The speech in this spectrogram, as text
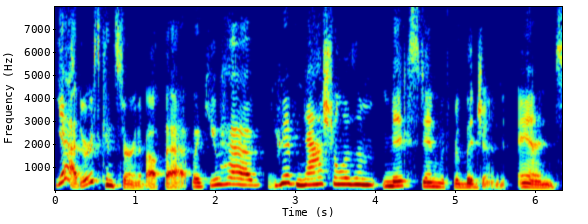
Yeah there is concern about that. Like you have you have nationalism mixed in with religion and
